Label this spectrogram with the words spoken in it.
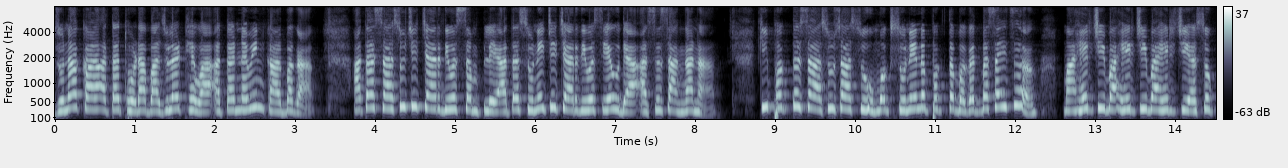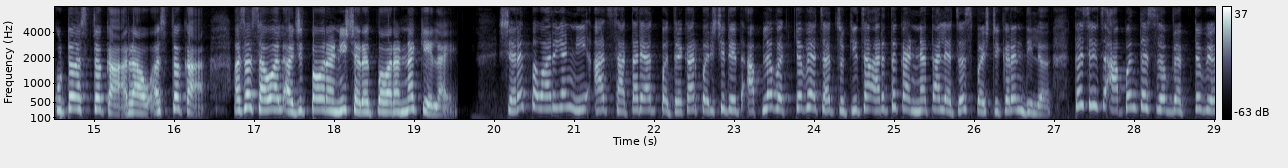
जुना काळ आता थोडा बाजूला ठेवा आता नवीन काळ बघा. आता सासूचे चार दिवस संपले आता सुनेचे चार दिवस येऊ द्या असं सांगा ना. की फक्त सासू सासू मग सुनेनं फक्त बघत बसायचं? माहेरची बाहेरची बाहेरची असं कुठं असतं का? राव असतं का? असा सवाल अजित पवारांनी शरद पवारांना केलाय. शरद पवार यांनी आज साताऱ्यात पत्रकार परिषदेत आपल्या वक्तव्याचा चुकीचा अर्थ काढण्यात आल्याचं स्पष्टीकरण दिलं. तसेच आपण तसं वक्तव्य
